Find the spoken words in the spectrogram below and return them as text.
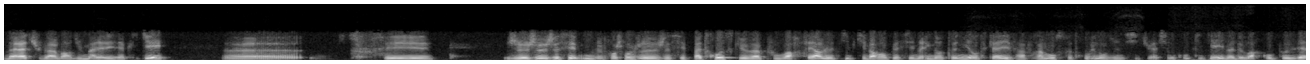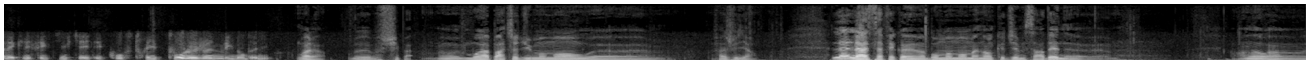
bah là tu vas avoir du mal à les appliquer. Euh, c'est, je, je, je, sais, franchement, je, je sais pas trop ce que va pouvoir faire le type qui va remplacer Mike D'Antoni. En tout cas, il va vraiment se retrouver dans une situation compliquée. Il va devoir composer avec l'effectif qui a été construit pour le jeu de Mike D'Antoni. Voilà, euh, je sais pas. Moi, à partir du moment où euh, Enfin, je veux dire. Là, là, ça fait quand même un bon moment maintenant que James Harden euh, euh,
